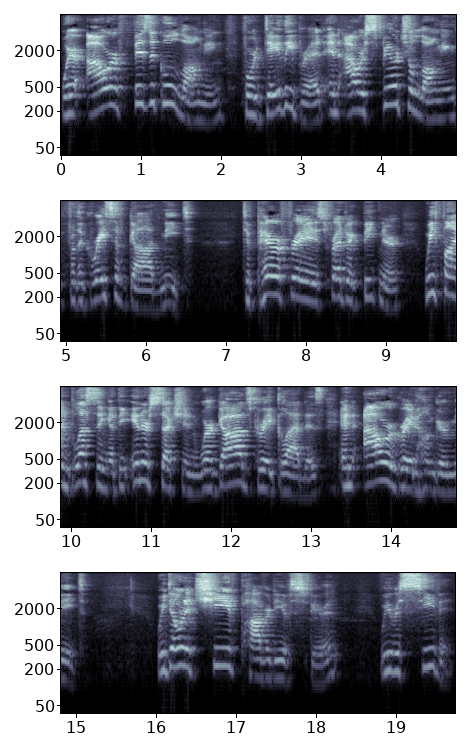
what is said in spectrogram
where our physical longing for daily bread and our spiritual longing for the grace of God meet. To paraphrase Frederick Buechner, we find blessing at the intersection where God's great gladness and our great hunger meet. We don't achieve poverty of spirit, we receive it.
